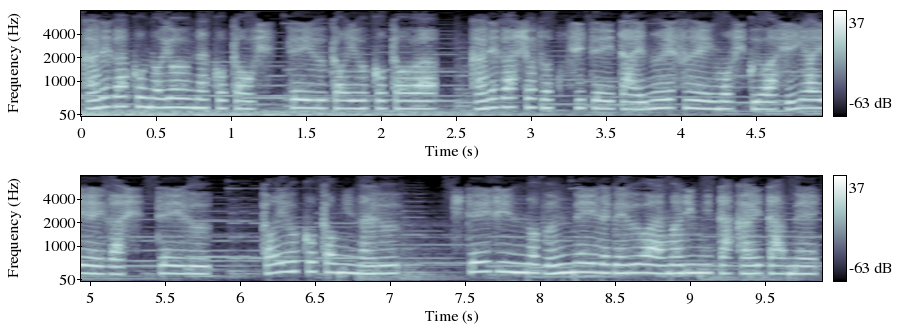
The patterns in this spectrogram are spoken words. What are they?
彼がこのようなことを知っているということは、彼が所属していた NSA もしくは CIA が知っている、ということになる。地底人の文明レベルはあまりに高いため、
